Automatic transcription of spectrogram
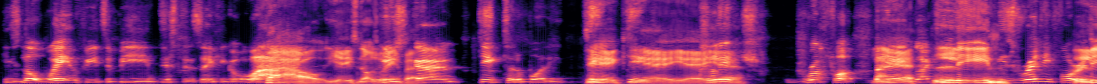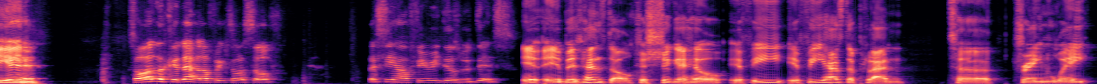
He's not waiting for you to be in distance so he can go wow. Wow. Yeah, he's not waiting He's for going dig to the body, Dig. Yeah, yeah, yeah. clinch, rough up, bang. Yeah. Like Lean. he's ready for it. Lean. Yeah. So I look at that and I think to myself, let's see how Fury deals with this. It, it depends though, because Sugar Hill, if he if he has the plan to drain weight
